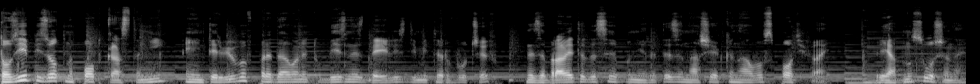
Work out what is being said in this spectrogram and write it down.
Този епизод на подкаста ни е интервю в предаването Business Daily с Димитър Вучев. Не забравяйте да се абонирате за нашия канал в Spotify. Приятно слушане!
